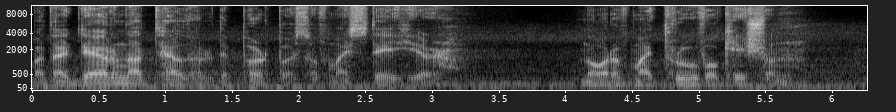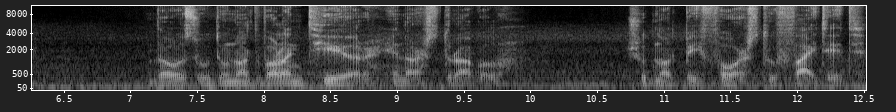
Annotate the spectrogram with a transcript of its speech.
But I dare not tell her the purpose of my stay here, nor of my true vocation. Those who do not volunteer in our struggle should not be forced to fight it.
